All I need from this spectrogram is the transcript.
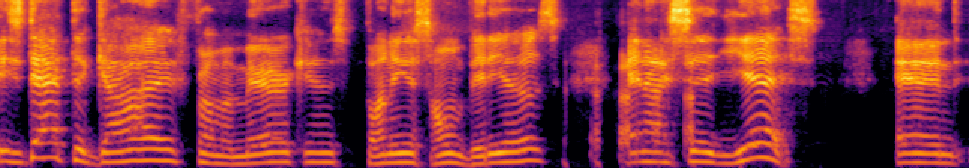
Is that the guy from America's Funniest Home Videos? And I said, Yes. And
